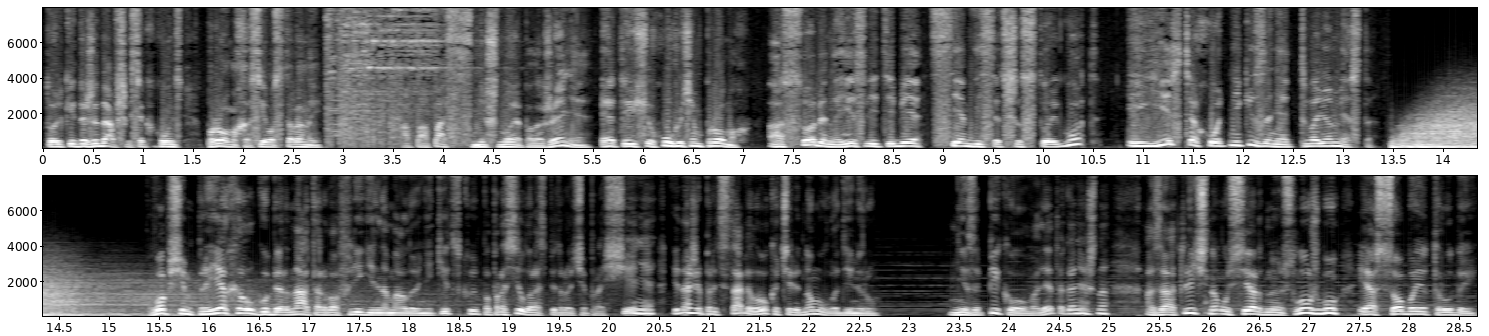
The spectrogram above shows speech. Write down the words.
только и дожидавшихся какого-нибудь промаха с его стороны. А попасть в смешное положение – это еще хуже, чем промах. Особенно, если тебе 76-й год и есть охотники занять твое место. В общем, приехал губернатор во флигель на Малую Никитскую, попросил Рас Петровича прощения и даже представил его к очередному Владимиру. Не за пикового валета, конечно, а за отлично усердную службу и особые труды.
